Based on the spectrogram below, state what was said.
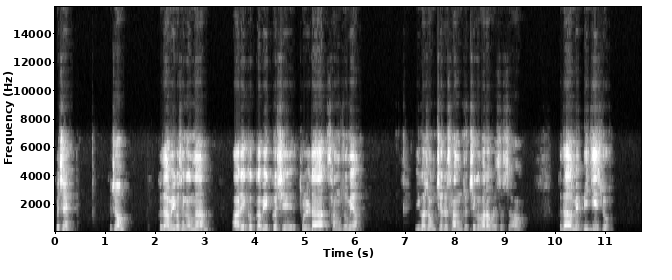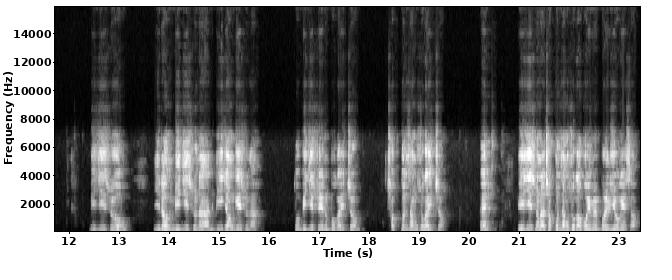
그치? 그쵸? 그 다음에 이거 생각나? 아래 끝과 위 끝이 둘 다 상수면 이거 정체를 상수 취급하라고 그랬었어. 그 다음에 미지수 미지수 이런 미지수나 미정계수나 또 미지수에는 뭐가 있죠? 적분 상수가 있죠. 예? 미지수나 적분 상수가 보이면 뭘 이용해서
